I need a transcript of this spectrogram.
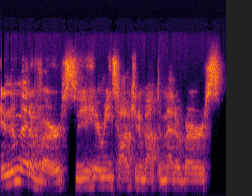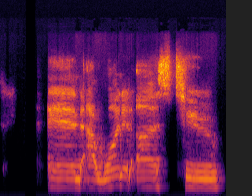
in the metaverse. You hear me talking about the metaverse, and I wanted us to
